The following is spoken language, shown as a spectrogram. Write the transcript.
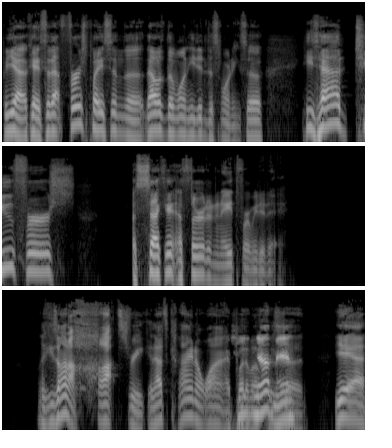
but yeah, okay. So that first place in the that was the one he did this morning. So he's had two firsts, a second, a third, and an eighth for me today. Like he's on a hot streak, and that's kind of why I put him Heating up, man. stud. Yeah,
